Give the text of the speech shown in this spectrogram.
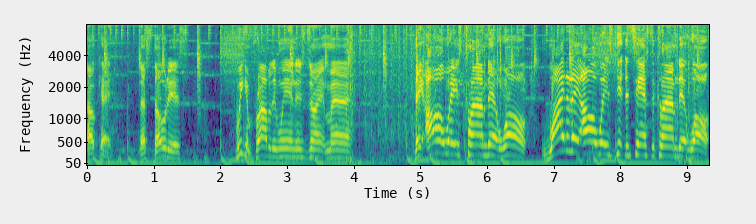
Okay, let's throw this. We can probably win this joint, man. They always climb that wall. Why do they always get the chance to climb that wall?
